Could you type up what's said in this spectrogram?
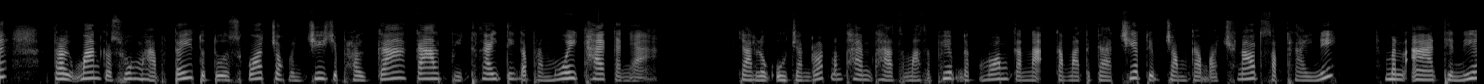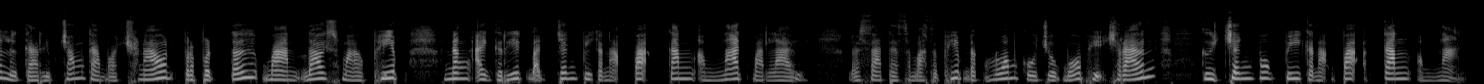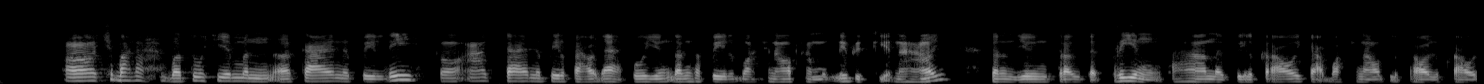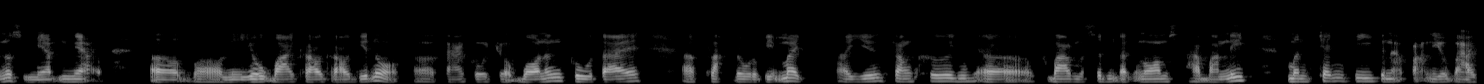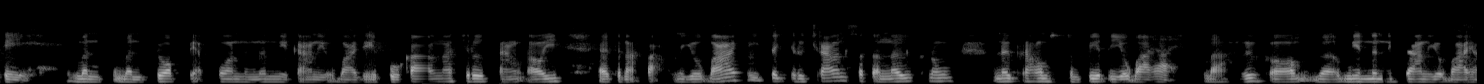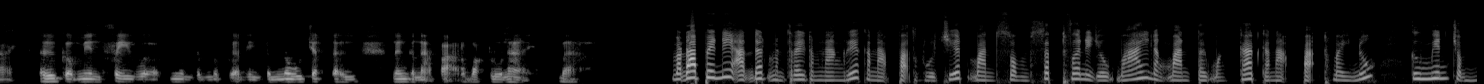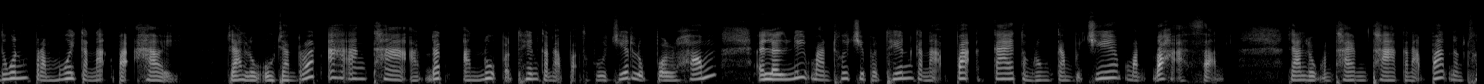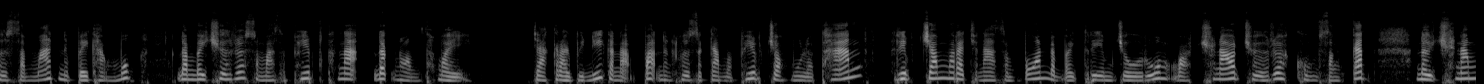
ត្រូវបានក្រសួងមហាផ្ទៃទទួលស្គាល់ចុះបញ្ជីជាផ្លូវការកាលពីថ្ងៃទី16ខែកញ្ញាចាលោកអ៊ូច័ន្ទរតបន្ថែមថាសមាជិកដឹកនាំគណៈកម្មាធិការជាតិរៀបចំការបោះឆ្នោតសប្តាហ៍នេះ มันអាចធានាលើការរៀបចំការបោះឆ្នោតប្រព្រឹត្តទៅបានដោយស្មារតីនិងឯករាជ្យដាច់ចេញពីគណៈបកកាន់អំណាចបានឡើយដោយសារតែសមាជិកដឹកនាំគោជបភាកច្រើន គឺចេញមកពីគណៈបកកាន់អំណាចអឺច្បាស់ណាស់បើទោះជាមិនកែនៅពេលនេះក៏អាចកែនៅពេលក្រោយដែរព្រោះយើងដឹងថាពេលបោះឆ្នោតខាងមុខនេះវាគៀកណាស់ហើយ ចឹងយើងត្រូវតែព្រៀងថានៅពេលក្រោយការបោះឆ្នោតលើក្រោយលើក្រោយនោះសម្រាប់អ្នកអឺនយោបាយក្រោយក្រោយទៀតនោះតើគោចបហ្នឹងគួរតែផ្លាស់ប្ដូររបៀបម៉េចហើយយើងចង់ឃើញក្បាលម៉ាស៊ីនដឹកនាំស្ថាប័ននេះមិនចេញពីគណៈបកនយោបាយទេ មិនមិនជាប់ពាក់ព័ន្ធនឹងនិន្នាការនយោបាយទេព្រោះកាលណាជ្រើសតាំងដោយគណៈបកនយោបាយតិចឬច្រើនសិតតែនៅក្នុងនៅក្រោមសម្ពាធនយោបាយហើយបាទឬក៏មាននិន្នាការនយោបាយហើយឬក៏មាន favor មានទំនុកទំនោរចិត្តទៅនឹងគណៈបករបស់ខ្លួនហើយបាទ មកដល់ពេលនេះអតីតមន្ត្រីតំណាងរាជគណៈបកប្រជាជាតិបានសុំសិទ្ធិធ្វើនយោបាយនិងបានទៅបង្កើតគណៈបកថ្មីនោះគឺមានចំនួន6គណៈបកហើយចាស់លោកអ៊ូច័ន្ទរតអះអាងថាអតីតអនុប្រធានគណៈបកប្រជាជាតិលោកប៉ុលហំឥឡូវនេះបានធ្វើជាប្រធានគណៈបកកែតម្រង់កម្ពុជាបណ្ដោះអាសន្នចាស់លោកបន្ថែមថាគណៈបកនឹងធ្វើសមាជនៅពេលខាងមុខដើម្បីជ្រើសរើសសមាជិកថ្នាក់ដឹកនាំថ្មី ចាក្រៅពីនេះគណៈបកនឹងធ្វើសកម្មភាពចុះមូលដ្ឋានរៀបចំរចនាសម្ព័ន្ធដើម្បីត្រៀមចូលរួមបោះឆ្នោតជ្រើសរើសឃុំសង្កាត់ នៅឆ្នាំ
